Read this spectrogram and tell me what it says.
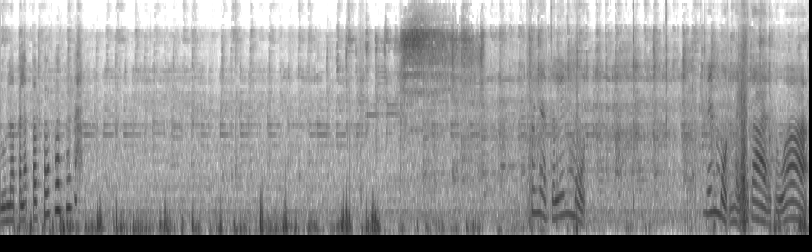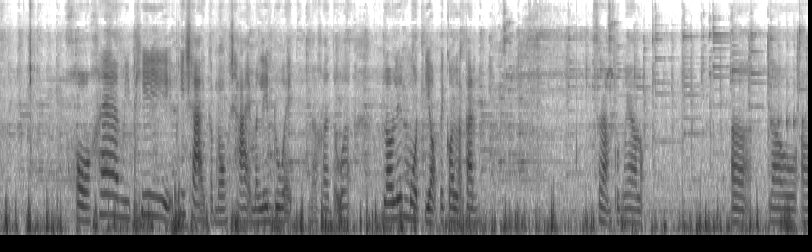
รู้แล้วไปแล้วไปไปไปไปไปก็อยากจะเล่นโหมด เล่นหมดอะไรก็ได้แต่ว่า ขอแค่มีพี่พี่ชายกับน้องชายมาเล่นด้วยนะคะ แต่ว่าเราเล่นหมดเดี่ยวไปก่อนละกัน สนามฝึกไม่เอาหรอก เออเราเอา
